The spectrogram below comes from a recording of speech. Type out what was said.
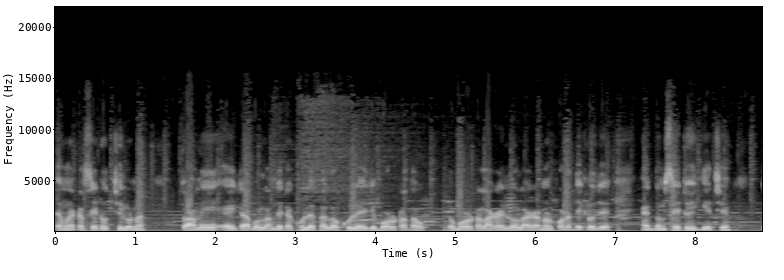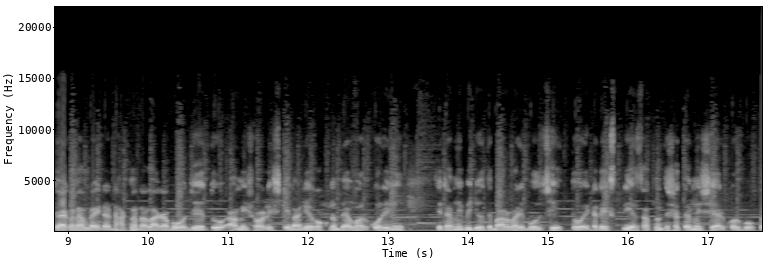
তেমন একটা সেট হচ্ছিল না। তো আমি এইটা বললাম যে এটা খুলে ফেলো, খুলে যে বড়টা দাও। তো বড়টা লাগাইলো, লাগানোর পরে দেখল যে একদম সেট হয়ে গিয়েছে। তো এখন আমরা এটা ঢাকনাটা লাগাবো যেহেতু আমি শর্ট স্টিম আগে কখনো ব্যবহার করিনি। যেটা আমি ভিডিওতে বারবারই বলছি, তো এটার এক্সপিরিয়েন্স আপনাদের সাথে আমি শেয়ার করব। তো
